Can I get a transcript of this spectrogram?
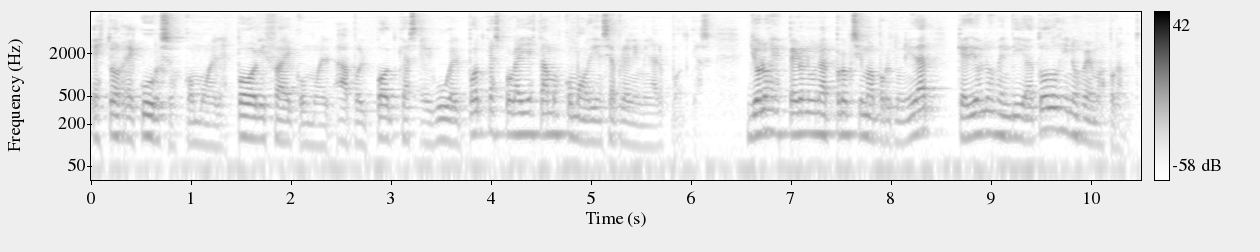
estos recursos como el Spotify, como el Apple Podcast, el Google Podcast, por ahí estamos como audiencia preliminar podcast. Yo los espero en una próxima oportunidad. Que Dios los bendiga a todos y nos vemos pronto.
